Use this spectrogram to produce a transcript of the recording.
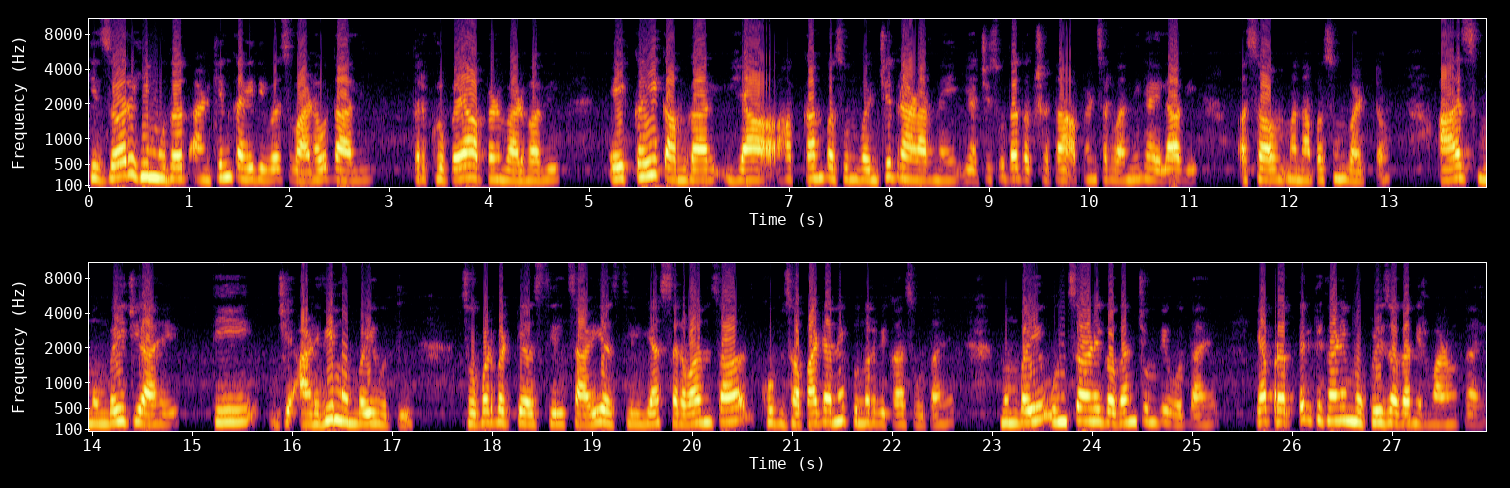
की जर ही मुदत आणखीन काही दिवस वाढवता आली तर कृपया आपण वाढवावी. एकही कामगार या हक्कांपासून वंचित राहणार नाही याची सुद्धा दक्षता आपण सर्वांनी घ्यायला हवी असं मनापासून वाटतं. आज मुंबई जी आहे ती जी आडवी मुंबई होती झोपडपट्टी असतील चाळी असतील या सर्वांचा खूप झपाट्याने पुनर्विकास होत आहे. मुंबई उंच आणि गगनचुंबी होत आहे या प्रत्येक ठिकाणी मोकळी जागा निर्माण होत आहे.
